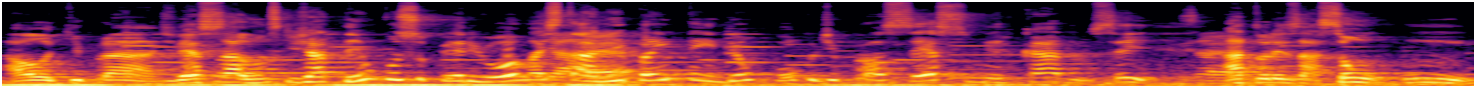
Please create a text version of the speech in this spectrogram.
aula aqui para diversos alunos que já têm um curso superior, mas está ali é. para entender um pouco de processo, mercado, não sei, Certo. atualização, um,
